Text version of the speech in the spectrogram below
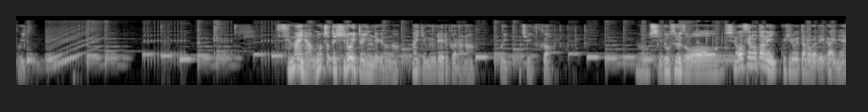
ほい。狭いな。もうちょっと広いといいんだけどな。アイテム売れるからな。ほい。じゃあ行くか。よし、移動するぞ幸せの種1個拾えたのがでかいね。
